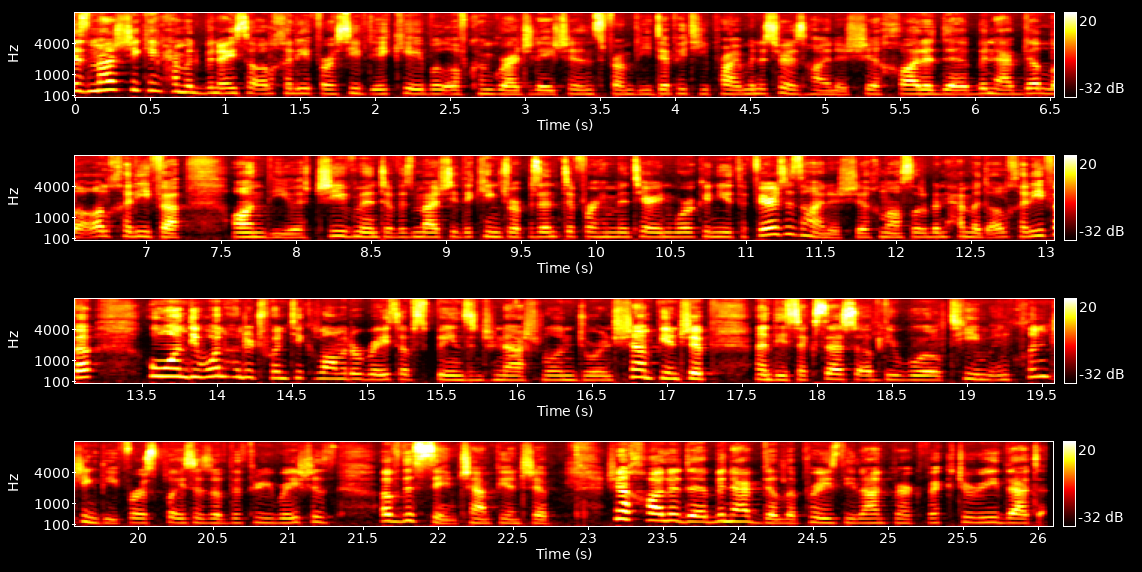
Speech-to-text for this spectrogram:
His Majesty King Hamad bin Isa Al Khalifa received a cable of congratulations from the Deputy Prime Minister, His Highness Sheikh Khalid bin Abdullah Al Khalifa, on the achievement of His Majesty the King's representative for humanitarian work and youth affairs, His Highness Sheikh Nasser bin Hamad Al Khalifa, who won the 120 kilometer race of Spain's International Endurance Championship and the success of the royal team in clinching the first places of the three races of the same championship. Sheikh Khalid bin Abdullah praised the landmark victory that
